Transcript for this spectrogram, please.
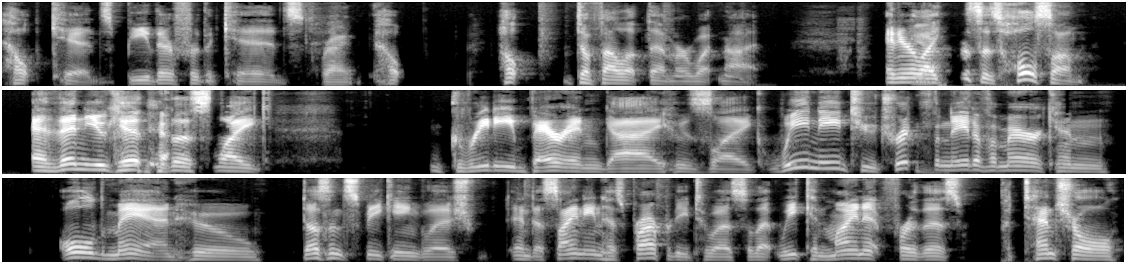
help kids, be there for the kids, Right. help help develop them or whatnot. And you're Yeah. like, this is wholesome. And then you get Yeah. this like greedy baron guy who's like, we need to trick the Native American old man who doesn't speak English and assigning his property to us so that we can mine it for this potential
